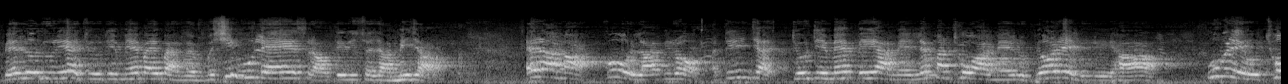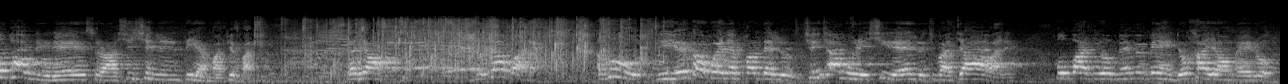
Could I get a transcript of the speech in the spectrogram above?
ဘယ်လိုလူတွေကကြိုတင်မဲပိုင်ပိုင်ခွင့်မရှိဘူးလဲဆိုတော့တေးသေးချာချာမေးကြပါအဲ့ဒါမှကိုယ်လာပြီးတော့အတင်းကျပ်ကြိုတင်မဲပေးရမယ်လက်မှတ်ထိုးရမယ်လို့ပြောတဲ့လူတွေဟာဥပဒေကိုချိုးဖောက်နေတယ်ဆိုတာရှင်းရှင်းလင်းလင်းသိရမှာဖြစ်ပါတယ်ဒါကြောင့်မကြောက်ပါနဲ့အခုဒီရွေးကောက်ပွဲနဲ့ပတ်သက်လို့ချင်းချမှုတွေရှိတယ်လို့ကျွန်မကြားရပါတယ်ဟိုပါတီကိုမဲမပေးရင်ဒုက္ခရောက်မယ်လို့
